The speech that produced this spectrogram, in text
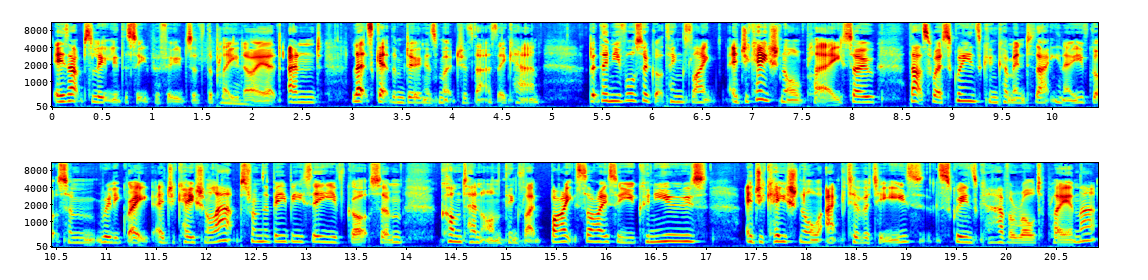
is absolutely the superfoods of the play diet. And let's get them doing as much of that as they can but then you've also got things like educational play. So that's where screens can come into that. You know, you've got some really great educational apps from the BBC. You've got some content on things like Bitesize. So you can use educational activities. Screens can have a role to play in that.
